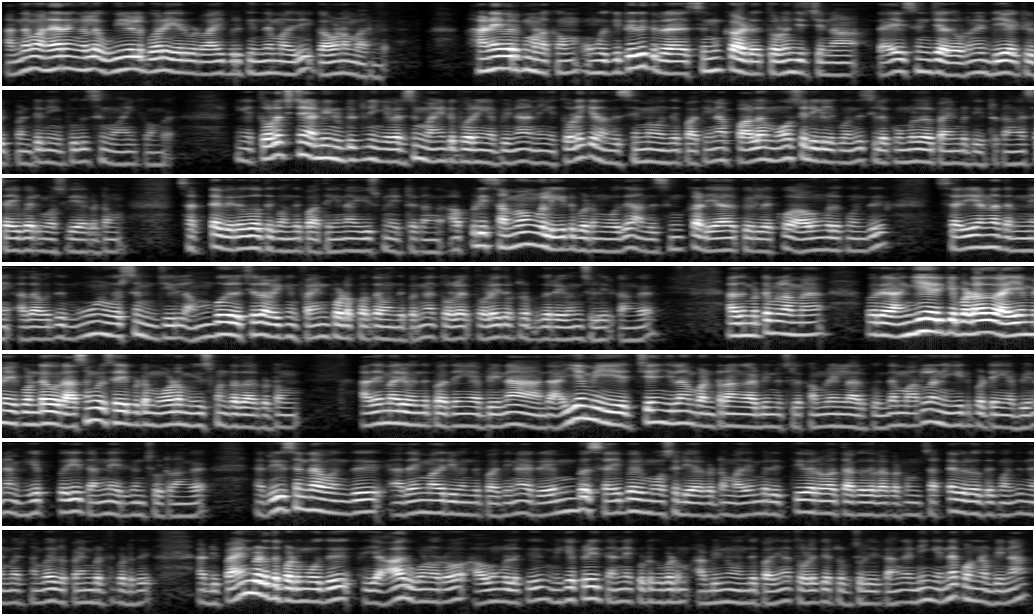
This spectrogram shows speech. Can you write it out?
அந்த மாதிரி நேரங்களில் உயிரிழப்பு வர ஏற்பட வாய்ப்பு இருக்குது இந்த மாதிரி கவனமாக இருங்க. அனைவருக்கும் வணக்கம். உங்ககிட்ட இருக்கிற சிம் கார்டு தொலைஞ்சிருச்சுன்னா தயவு செஞ்சு அதை உடனே டீஆக்டிவேட் பண்ணிட்டு நீங்கள் புது சிம் வாங்கிக்கோங்க. நீங்கள் தொலைச்சிட்டேன் அப்படின்னு விட்டுட்டு நீங்கள் வேறு சிம் வாங்கிட்டு போகிறீங்க அப்படின்னா நீங்கள் தொலைக்கிற அந்த சிம்மை வந்து பார்த்தீங்கன்னா பல மோசடிகளுக்கு வந்து சில கும்பல்கள் பயன்படுத்திட்டு இருக்காங்க. சைபர் மோசடியாக இருக்கட்டும் சட்ட விரோதத்துக்கு வந்து பார்த்தீங்கன்னா யூஸ் பண்ணிகிட்டு இருக்காங்க. அப்படி சம்பவங்கள் ஈடுபடும் போது அந்த சிம் கார்டு யார் பேரில் இருக்கோ அவங்களுக்கு வந்து சரியான தண்டனை அதாவது மூணு வருஷம் ஜெயில் ஐம்பது லட்ச ரூபா வரைக்கும் ஃபைன் போட போகிறத வந்து பார்த்தீங்கன்னா தொலை தொலைத்தொடர்புத்துறை வந்து சொல்லியிருக்காங்க. அது மட்டும் இல்லாமல் ஒரு அங்கீகரிக்கப்படாத ஒரு ஐஎம்ஐ கொண்ட ஒரு அசம்பிள் செய்யப்பட்ட மோடம் யூஸ் பண்ணுறதா இருக்கட்டும் அதே மாதிரி வந்து பார்த்தீங்க அப்படின்னா அந்த ஐஎம்இ சேஞ்ச்லாம் பண்ணுறாங்க அப்படின்னு சில கம்ப்ளைண்ட்லாம் இருக்கும். இந்த மாதிரிலாம் நீங்கள் ஈடுபட்டீங்க அப்படின்னா மிகப்பெரிய தண்டனை இருக்குன்னு சொல்கிறாங்க ரீசெண்டாக வந்து அதே மாதிரி வந்து பார்த்திங்கன்னா ரொம்ப சைபர் மோசடியாக இருக்கட்டும் அதே மாதிரி தீவிரவாத தாக்குதலாக இருக்கட்டும் சட்டவிரோதத்துக்கு வந்து இந்த மாதிரி நம்பர்கள் பயன்படுத்தப்படுது. அப்படி பயன்படுத்தப்படும் போது யார் உணரோ அவங்களுக்கு மிகப்பெரிய தண்டனை கொடுக்கப்படும் அப்படின்னு வந்து பார்த்தீங்கன்னா தொலைத்தொடர்பு சொல்லியிருக்காங்க. நீங்கள் என்ன பண்ணணும் அப்படின்னா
